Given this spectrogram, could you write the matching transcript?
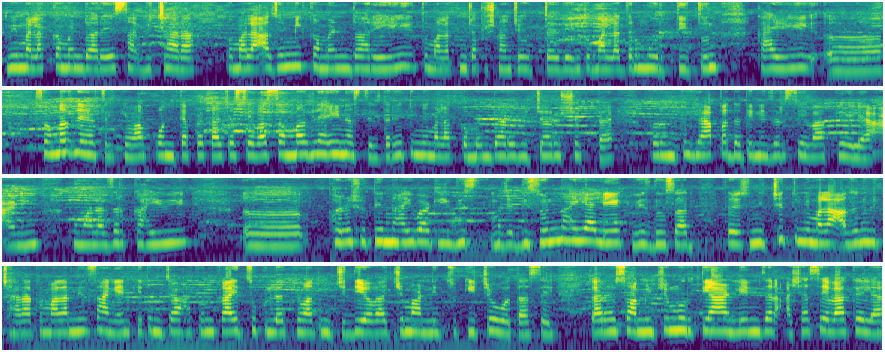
तुम्ही मला कमेंटद्वारे सा विचारा. तुम्हाला अजून मी कमेंटद्वारेही तुम्हाला तुमच्या प्रश्नांचे उत्तर देईन. तुम्हाला जर मूर्तीतून काही समजले नसेल किंवा कोणत्या प्रकारच्या सेवा समजल्याही नसतील तरी तुम्ही मला कमेंटद्वारे विचारू शकताय. परंतु ह्या पद्धतीने जर सेवा केल्या आणि तुम्हाला जर काही फलश्रुती नाही वाटली दिस म्हणजे दिसून नाही आली एकवीस दिवसात. तर निश्चित तुम्ही मला अजून विचारा. तुम्हाला मी सांगेन की तुमच्या हातून काय चुकलं किंवा तुमची देवाची मांडणी चुकीची होत असेल. कारण स्वामींची मूर्ती आणली आणि जर अशा सेवा केल्या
